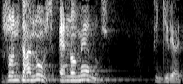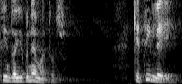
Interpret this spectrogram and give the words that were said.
ζωντανούς, ενωμένους. Την Κυριακή του Αγίου Πνεύματος. Και τι λέει;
